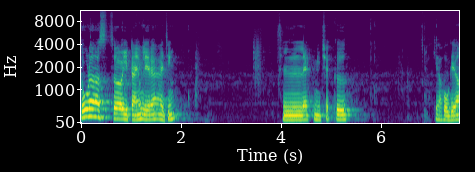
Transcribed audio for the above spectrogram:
थोड़ा सा ये टाइम ले रहा है I think let me check क्या हो गया।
